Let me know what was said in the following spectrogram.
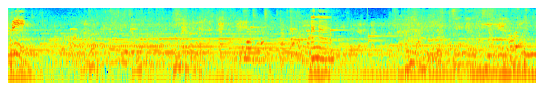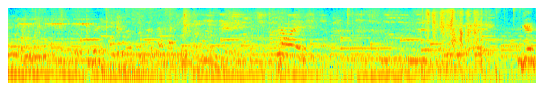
Amri. Anna. Again.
